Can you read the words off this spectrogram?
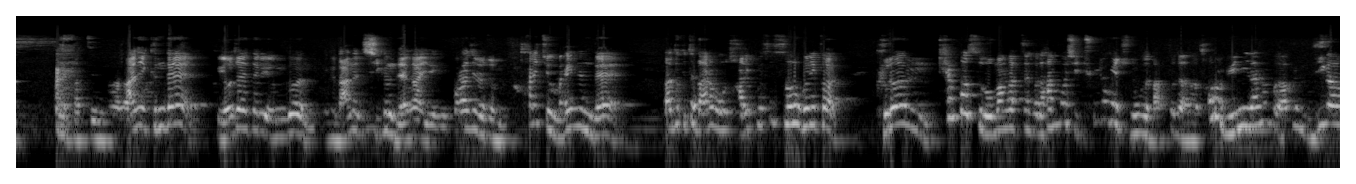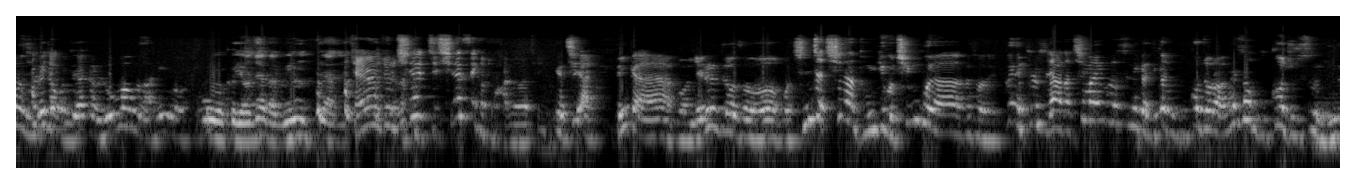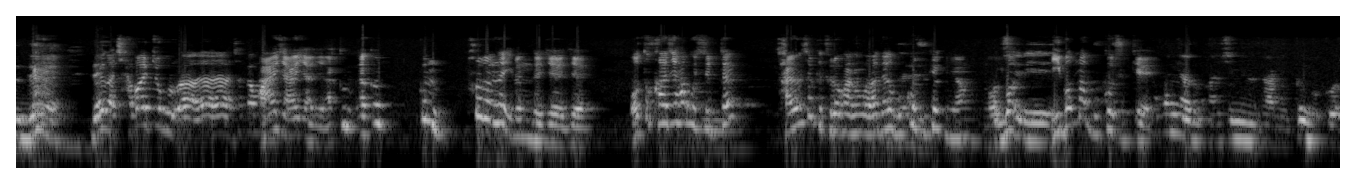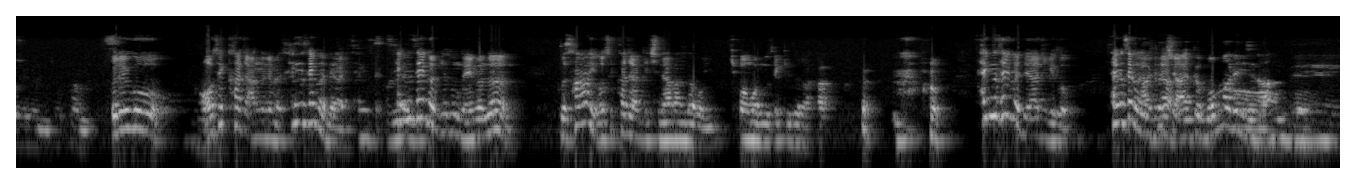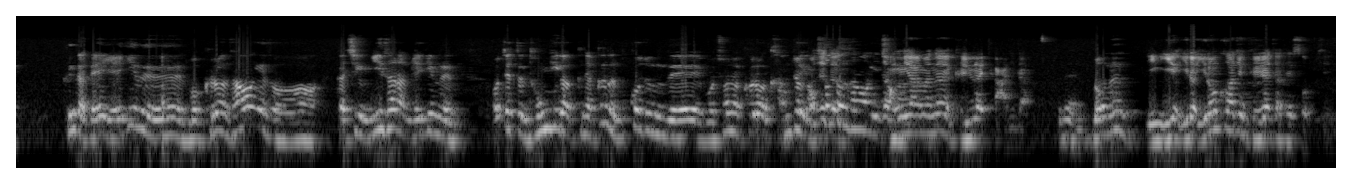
같은 거라 아니 근데 그 여자애들이 은근 그러니까 나는 지금 내가 이제 꼬라지를 좀 살이 찌고 했는데 나도 그때 나름 옷잘 입고 있었어. 그러니까 그런 캠퍼스 로망 같은 거는 한 번씩 충족해 주는 거 나쁘지 않아. 서로 윈윈하는 거야. 그럼 네가 하면 사귀자고. 볼때 약간 로망은 아닌 것 같고 오, 그 여자가 윈이 때 아니야 걔랑 좀 친했지. 친했으니까 좀 가능하지. 그러니까, 치- 아, 그러니까 뭐 예를 들어서 뭐 진짜 친한 동기고 친구야 그래서 끈이 풀렸어 야나 치마 입었으니까 네가 좀 묶어줘라 해서 묶어줄 수는 있는데 내가 자발적으로 야야야 잠깐만 아니지 아니지 아니지. 약간 약간 끈 풀어졌네 이랬는데 이제 이제 어떡하지 하고 있을 때 자연스럽게 들어가는 거야. 내가 묶어줄게 그냥. 어, 이번 이번만 묶어줄게. 조금이라도 관심 있는 사람이 끈 묶어주면 조금 그리고 어색하지 않으려면 생색을 내야지 생색. 생색을 계속 내면은 그 상황이 어색하지 않게 지나간다고 이 경험 없는 새끼들아. 생색을 내야지 계속. 생색을 아, 내야 그렇지. 아니, 그뭔 말인지는 어. 아는데. 그러니까 내 얘기는 뭐 그런 상황에서, 그러니까 지금 이 사람 얘기는 어쨌든 동기가 그냥 끈을 묶어줬는데 뭐 전혀 그런 감정이 없었던 상황이잖아. 정리하면은 그린라이트가 아니다. 그래. 너는 이, 이, 이런, 이런 거까지는 그린라이트가 될 수 없지.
